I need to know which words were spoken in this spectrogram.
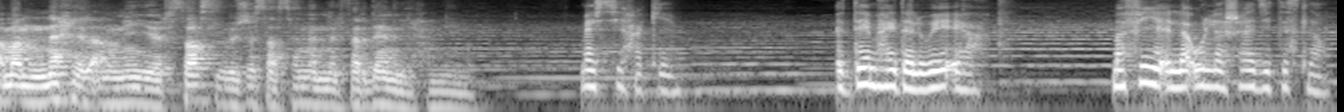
أما من الناحية القانونية رصاص اللي بالجثث هن من الفردين اللي حاملينه. ميرسي حكيم. قدام هيدا الواقع. ما في إلا أقول لشادي تسلم.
